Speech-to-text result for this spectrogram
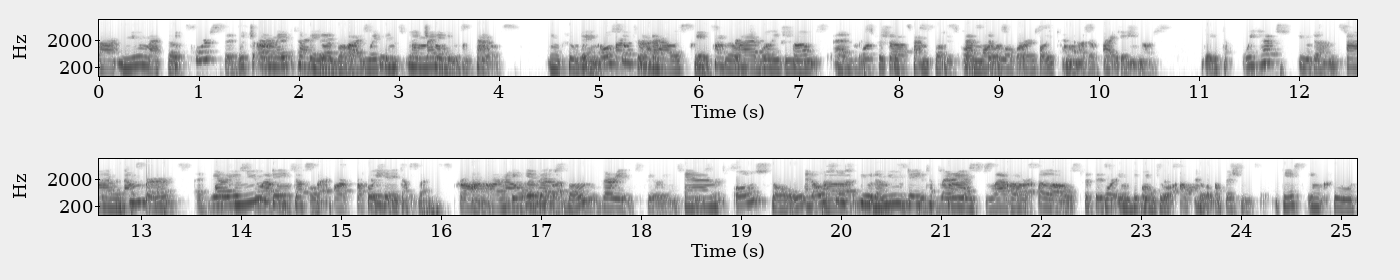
uh, new methods, courses which are, made available within many many steps, including also for analysis, reliability, and workshop samples for models for and other practitioners data. We have students um, and numbers at various new levels data sets, of free data sets from are now available, very experienced and users. also and also uh, students new data various levels allows for individual upload efficiency. These include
